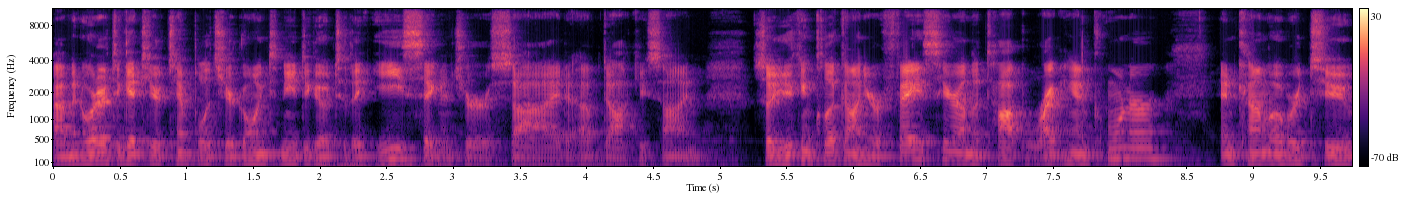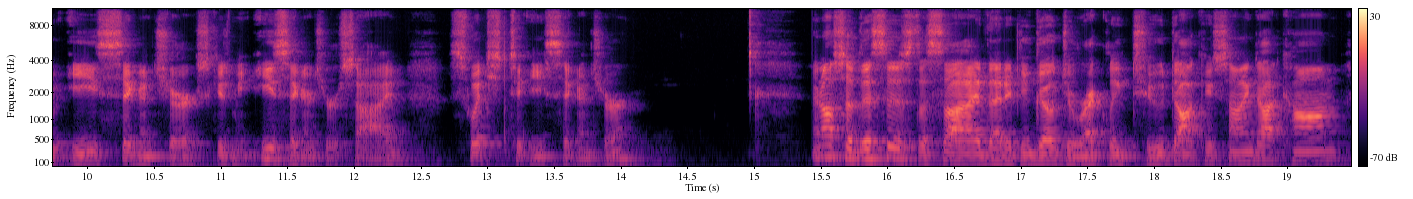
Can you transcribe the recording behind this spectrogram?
Um, in order to get to your templates, you're going to need to go to the e-signature side of DocuSign. So you can click on your face here on the top right-hand corner and come over to e-signature, excuse me, e-signature side, switch to e-signature. And also this is the side that if you go directly to DocuSign.com,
